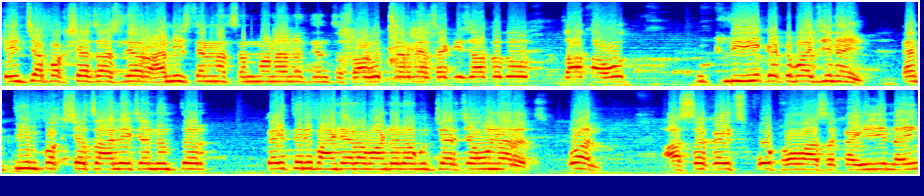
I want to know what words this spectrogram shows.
त्यांच्या पक्षाचा असल्यावर आम्हीच त्यांना सन्मानानं त्यांचं स्वागत करण्यासाठी जात आहोत जात आहोत. कुठलीही गटबाजी नाही. कारण तीन पक्षाचं आल्याच्यानंतर काहीतरी भांड्याला भांडं लागून चर्चा होणारच. पण असं काही स्फोट व्हावा असं काहीही नाही.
